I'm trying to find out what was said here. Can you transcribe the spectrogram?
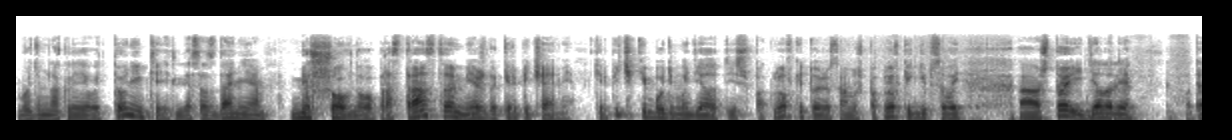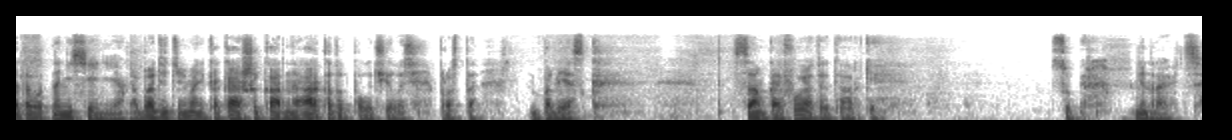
будем наклеивать тоненький для создания бесшовного пространства между кирпичами. Кирпичики будем мы делать из шпаклевки, той же самой шпаклевки гипсовой, а, что и делали вот это вот нанесение. Обратите внимание, какая шикарная арка тут получилась. Просто блеск. Сам кайфую от этой арки. Супер. не нравится.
